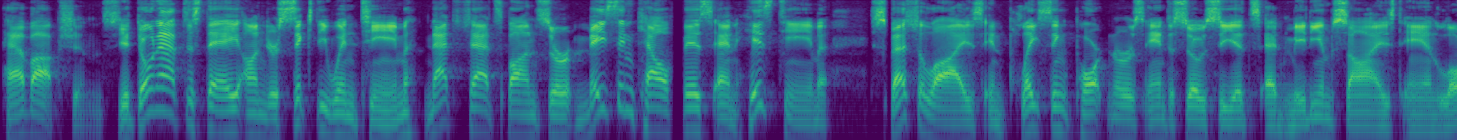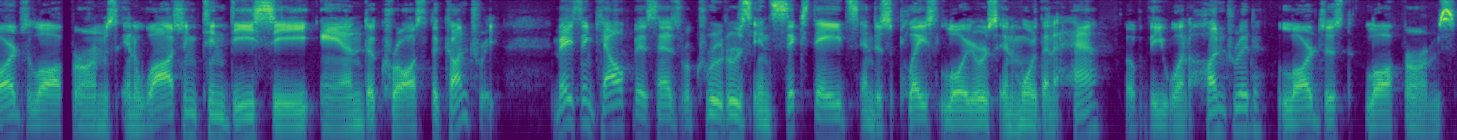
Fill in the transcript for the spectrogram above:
have options. You don't have to stay on your 60 win team. Nats Chat sponsor Mason Kalfas and his team specialize in placing partners and associates at medium sized and large law firms in Washington, D.C. and across the country. Mason Kalfas has recruiters in six states and has placed lawyers in more than half of the 100 largest law firms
